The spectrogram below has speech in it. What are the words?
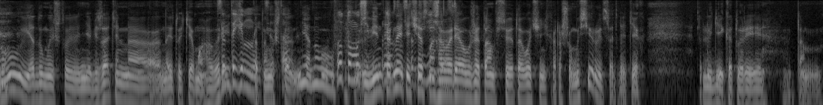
Ну, я думаю, что не обязательно на эту тему говорить. таємниця, потому что, так? не, ну, Ну, тому що в підприємство интернете, честно стратегічно говоря, зроблене. уже там все это очень хорошо муссируется для тех людей, которые там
